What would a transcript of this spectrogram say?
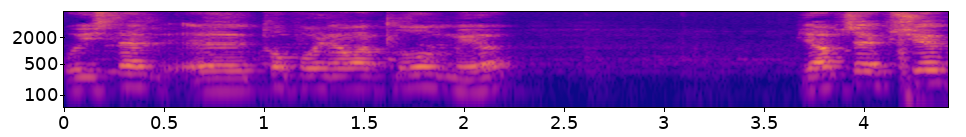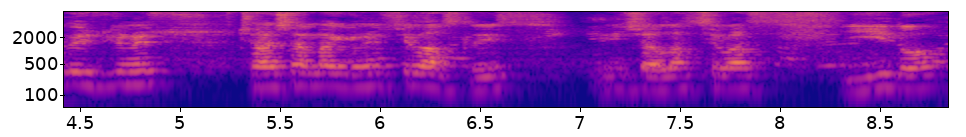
Bu işler e, top oynamakla olmuyor. Yapacak bir şey yok. Üzgünüz. Çarşamba günü Sivaslıyız. İnşallah Sivas yiğit o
